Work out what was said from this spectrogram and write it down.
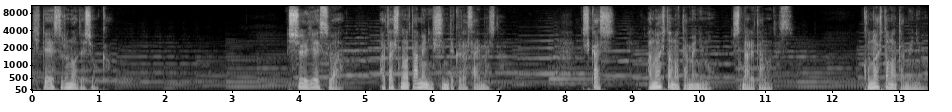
否定するのでしょうか主イエスは私のために死んでくださいました。しかし、あの人のためにも死なれたのです。この人のためにも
